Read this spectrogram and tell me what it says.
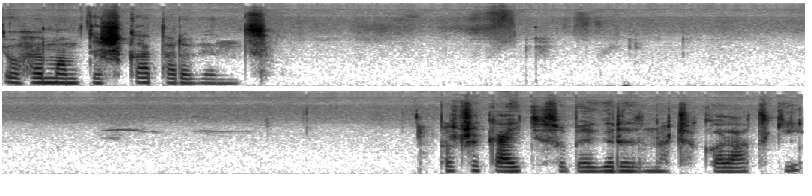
Trochę mam też katar, więc. Poczekajcie sobie gry na czekoladki.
